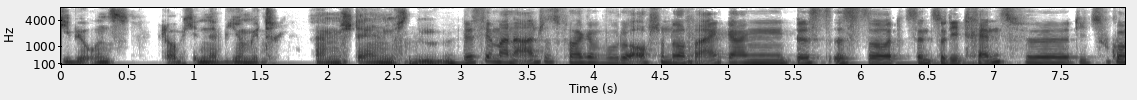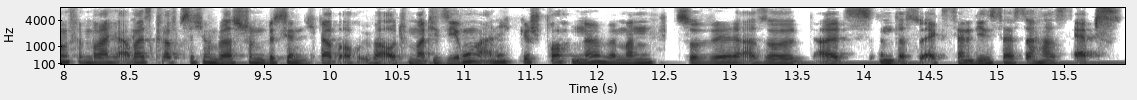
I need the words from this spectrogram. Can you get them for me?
die wir uns, glaube ich, in der Biometrie ähm, stellen müssen. Ein bisschen meine Anschlussfrage, wo du auch schon drauf eingegangen bist, ist so, sind so die Trends für die Zukunft im Bereich Arbeitskraftsicherung. Du hast schon ein bisschen, ich glaube, auch über Automatisierung eigentlich gesprochen, ne, wenn man so will. Also als, dass du externe Dienstleister hast, Apps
